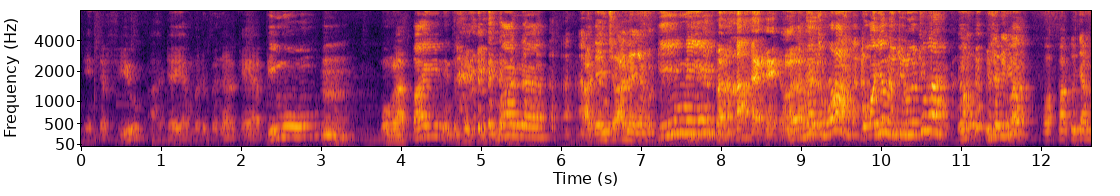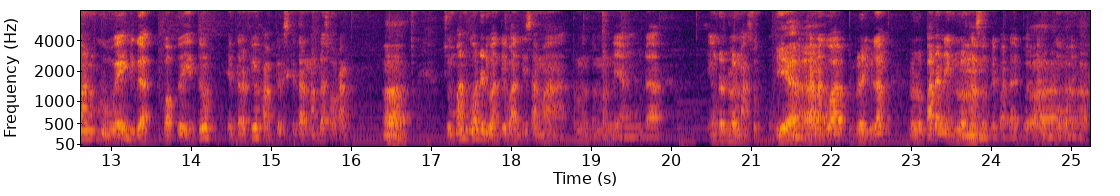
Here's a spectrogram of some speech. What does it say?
interview ada yang bener-bener kayak bingung Hmm. mau ngapain interview kayak gimana ada yang celananya begini segala macam wah pokoknya lucu-lucu lah bisa dibilang waktu zaman gue juga waktu itu interview hampir sekitar 16 orang. Ah, Cuman gue udah diwanti-wanti sama teman-teman yang udah yang udah duluan masuk. Iya. Karena gue boleh dibilang lu pada nih yang duluan Hmm. masuk daripada gue. kan Ah, ngomongnya. ah, ah.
